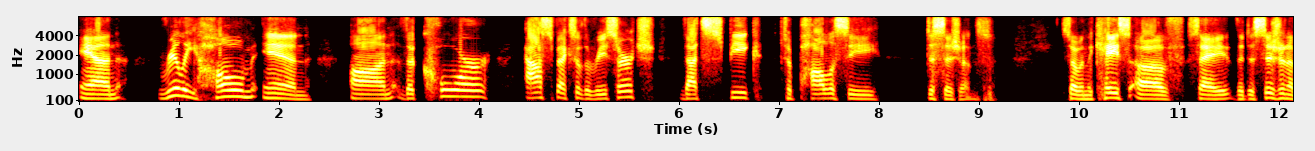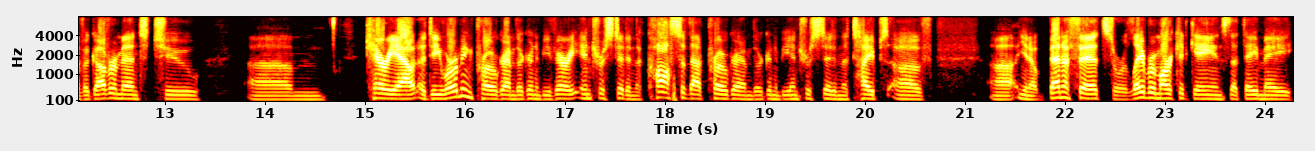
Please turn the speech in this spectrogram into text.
and really home in on the core aspects of the research that speak to policy decisions. So, in the case of, say, the decision of a government to um, carry out a deworming program, they're going to be very interested in the costs of that program. They're going to be interested in the types of, uh, you know, benefits or labor market gains that they may,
